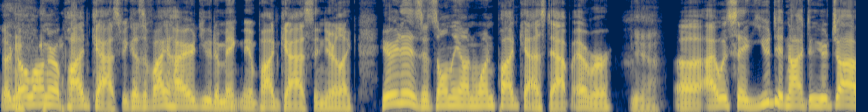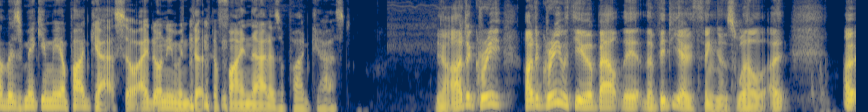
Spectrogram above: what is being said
they're no longer a podcast. Because if I hired you to make me a podcast and you're like, here it is, it's only on one podcast app ever. Yeah. Uh, I would say you did not do your job as making me a podcast. So I don't even d- define that as a podcast. Yeah, I'd agree. I'd agree with you about the the video thing as well. I, I,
